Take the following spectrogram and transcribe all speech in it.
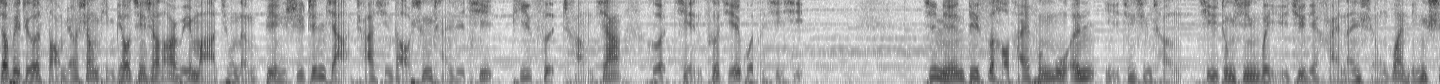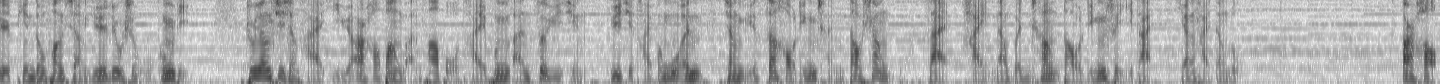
消费者扫描商品标签上的二维码，就能辨识真假，查询到生产日期、批次、厂家和检测结果等信息。今年第四号台风穆恩已经形成，其中心位于距离海南省万宁市偏东方向约六十五公里。中央气象台已于二号傍晚发布台风蓝色预警，预计台风穆恩将于三号凌晨到上午在海南文昌到陵水一带沿海登陆。二号，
